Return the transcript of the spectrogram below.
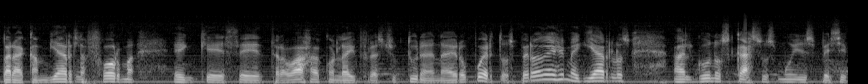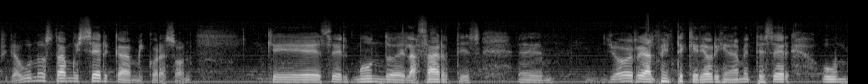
para cambiar la forma en que se trabaja con la infraestructura en aeropuertos, pero déjeme guiarlos a algunos casos muy específicos. Uno está muy cerca a mi corazón, que es el mundo de las artes. Eh, yo realmente quería originalmente ser un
